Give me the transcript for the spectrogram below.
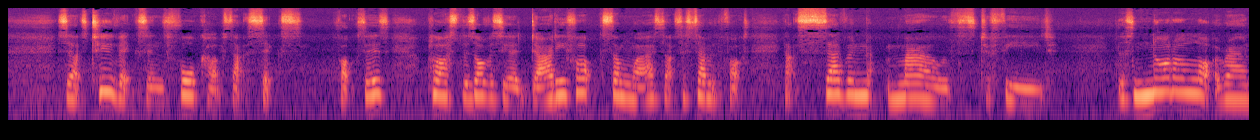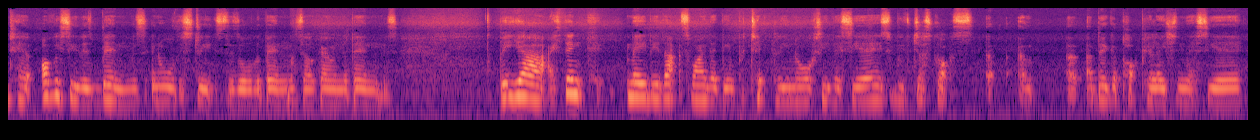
So that's two vixens, four cubs, that's six foxes. Plus there's obviously a daddy fox somewhere, so that's a seventh fox. That's seven mouths to feed. There's not a lot around here. Obviously there's bins in all the streets, there's all the bins, they'll go in the bins. But yeah, I think maybe that's why they've been particularly naughty this year, is we've just got a, a, a bigger population this year.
